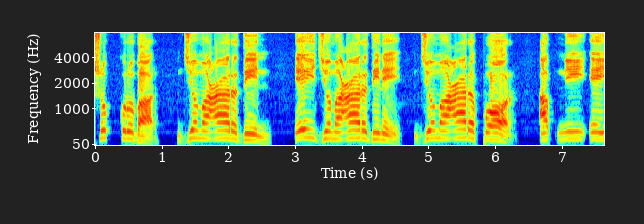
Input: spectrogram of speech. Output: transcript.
শুক্রবার, জুমার দিন। এই জুমার দিনে, জমার পর আপনি এই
